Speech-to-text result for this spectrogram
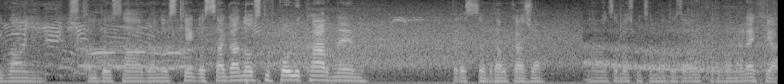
Iwański do Saganowskiego. Saganowski w polu karnym. Prosto bramkarza. No, zobaczmy co ma do zaoferowania Lechia.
